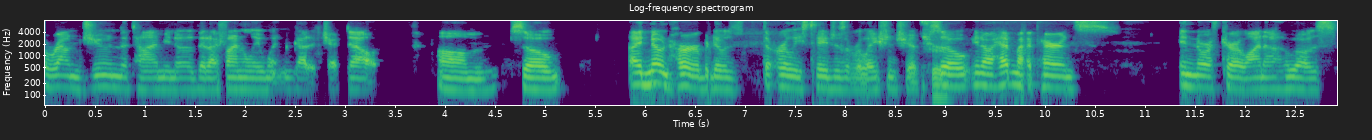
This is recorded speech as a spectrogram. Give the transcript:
around June the time, you know, that I finally went and got it checked out. Um, so I'd known her, but it was the early stages of relationship. Sure. So you know, I had my parents in North Carolina who I was,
